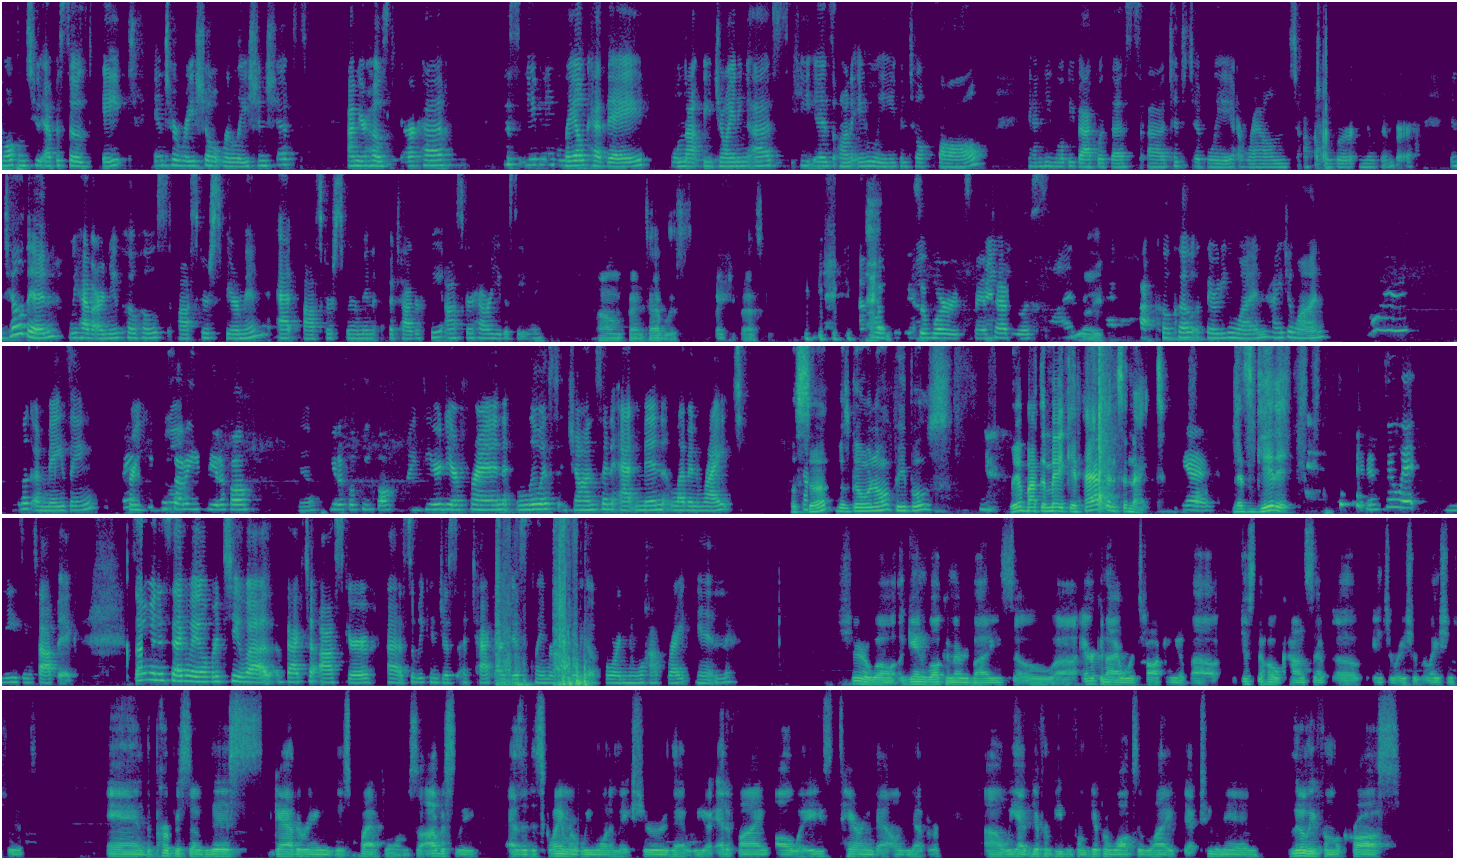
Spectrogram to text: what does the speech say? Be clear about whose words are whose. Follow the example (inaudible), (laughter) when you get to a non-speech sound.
Speaker 1: and welcome to episode eight Interracial Relationships. I'm your host, Erica. This evening, Leo Cave will not be joining us. He is on a leave until fall, and he will be back with us uh, tentatively around October, November. Until then, we have our new co host, Oscar Spearman at Oscar Spearman Photography. Oscar, how are you this evening?
Speaker 2: Um, fantabulous. Thank you for asking.
Speaker 3: Use of words, fantabulous.
Speaker 2: Right.
Speaker 1: Hot Cocoa 31. Hi, Jolon.
Speaker 3: Hi.
Speaker 1: You look amazing.
Speaker 3: Thank you. So you beautiful.
Speaker 1: Yeah.
Speaker 3: Beautiful people.
Speaker 1: My dear, dear friend, Louis Johnson at Men Lovin Right.
Speaker 4: What's up? What's going on, peoples? (laughs) We're about to make it happen tonight.
Speaker 3: Yeah.
Speaker 4: Let's get it.
Speaker 3: Get into it.
Speaker 1: Amazing topic. So I'm going to segue over to uh, back to Oscar uh, so we can just attack our disclaimer before we go forward and we'll hop right in.
Speaker 2: Sure. Well, again, welcome everybody. So uh, Eric and I were talking about just the whole concept of interracial relationships and the purpose of this gathering, this platform. So obviously, as a disclaimer, we want to make sure that we are edifying always, tearing down never. Uh, we have different people from different walks of life that tune in literally from across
